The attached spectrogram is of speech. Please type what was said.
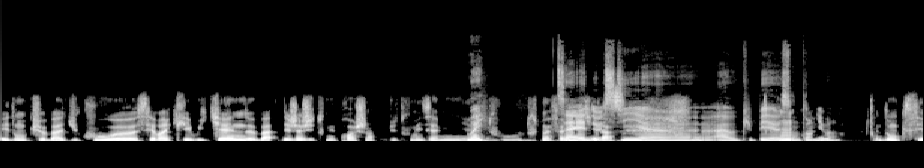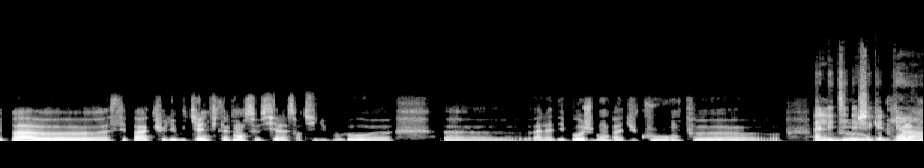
et donc, heu, bah, du coup, heu, c'est vrai que les week-ends, bah, déjà j'ai tous mes proches, hein, j'ai tous mes amis, heu, Oui, tout toute ma ça famille aide qui est là. aussi, à occuper, Mmh. son temps libre. Donc c'est pas, c'est pas que les week-ends finalement, c'est aussi à la sortie du boulot, à la débauche, bon, bah, du coup on peut, on Aller peut dîner chez voilà, quelqu'un,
